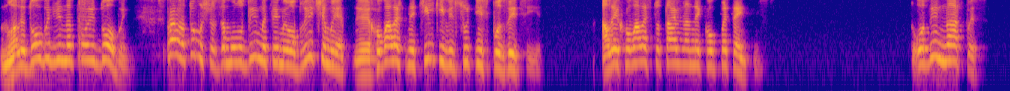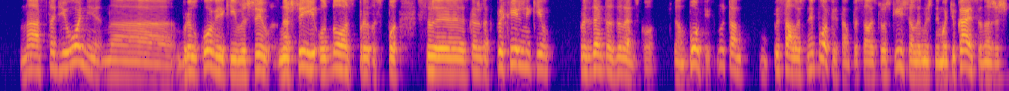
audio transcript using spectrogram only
Ну, але довбень він на то і довбень. Справа в тому, що за молодими тими обличчями е, ховалась не тільки відсутність позиції, але й ховалась тотальна некомпетентність. Один надпис на стадіоні на Брилкові, який вишив на шиї одного з, скажімо так, прихильників президента Зеленського. Там пофіг. Ну там писалось не пофіг, там писалось трошки інше, але ми ж не матюкаємося, нас же ж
